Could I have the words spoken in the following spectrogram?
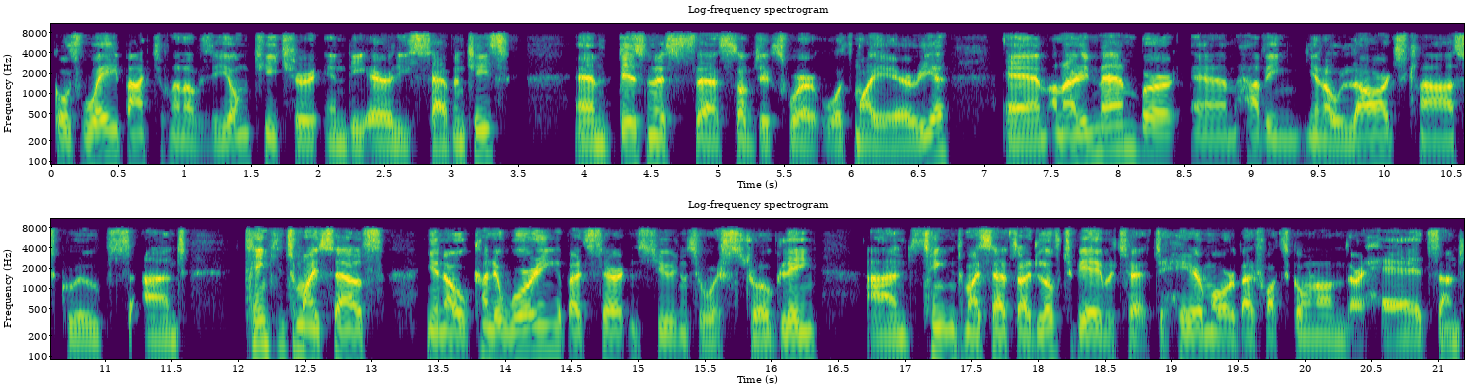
goes way back to when I was a young teacher in the early 70s. Um, business uh, subjects were was my area. Um, and I remember um, having, you know, large class groups and thinking to myself, you know, kind of worrying about certain students who were struggling and thinking to myself that I'd love to be able to, to hear more about what's going on in their heads. And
